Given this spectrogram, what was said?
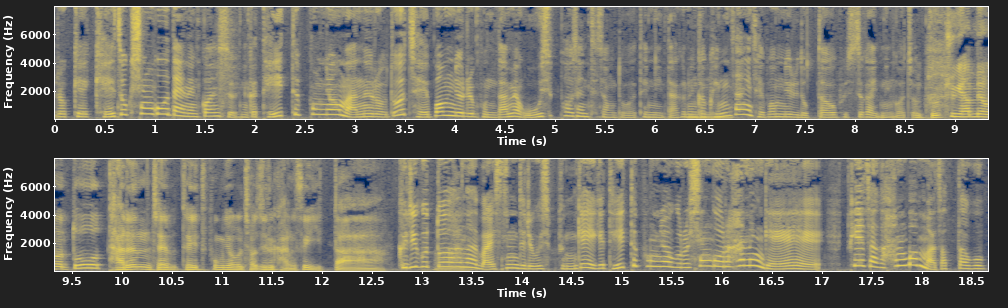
이렇게 계속 신고되는 건수, 그러니까 데이트 폭력만으로도 재범률을 본다면 50% 정도가 됩니다. 그러니까 음. 굉장히 재범률이 높다고 볼 수가 있는 거죠. 둘 중에 한 명은 또 다른 데이트 폭력을 저지를 가능성이 있다. 그리고 또 어. 하나 말씀드리고 싶은 게 이게 데이트 폭력으로 신고를 하는 게 피해자가 한 번 맞았다고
